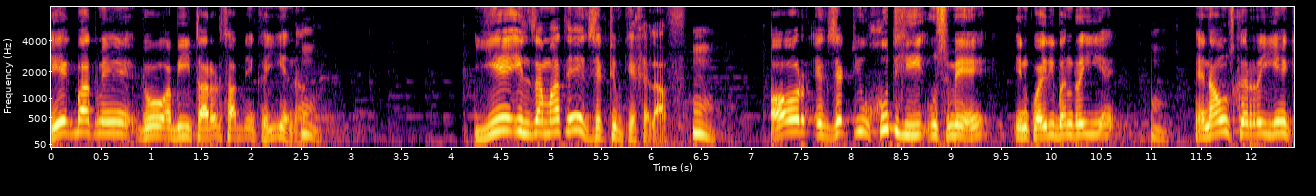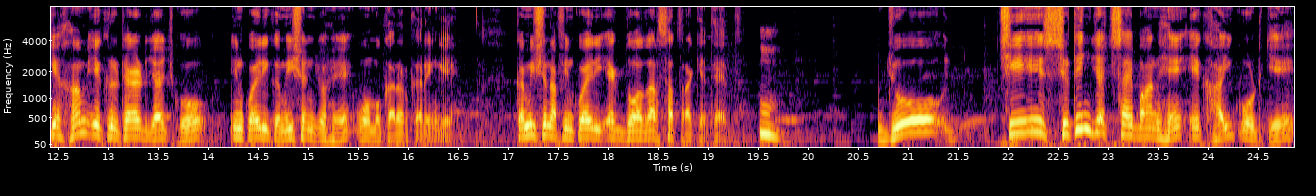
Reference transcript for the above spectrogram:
एक बात में जो अभी तारड़ साहब ने कही है ना ये इल्ज़ाम हैं एग्जेक्टिव के खिलाफ। और एग्जेक्टिव खुद ही उसमें इंक्वायरी बन रही है। अनाउंस कर रही है कि हम एक रिटायर्ड जज को इंक्वायरी कमीशन जो है वो मुकर करेंगे। कमीशन ऑफ़ इंक्वायरी एक्ट 2017 के तहत। हम्म। जो छः सिटिंग जज साहिबान हैं एक हाई कोर्ट के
